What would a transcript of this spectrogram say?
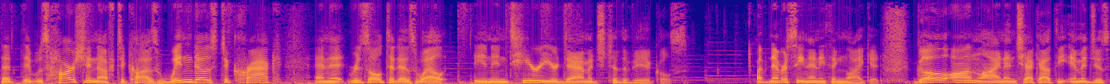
that it was harsh enough to cause windows to crack, and it resulted as well in interior damage to the vehicles. I've never seen anything like it. Go online and check out the images.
